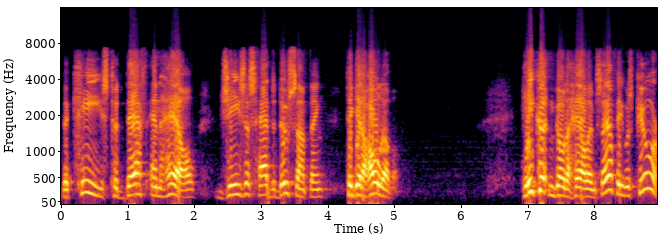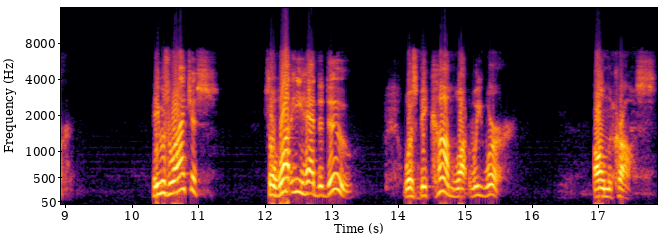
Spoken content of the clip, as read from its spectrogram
the keys to death and hell. Jesus had to do something to get a hold of them. He couldn't go to hell himself. He was pure. He was righteous. So what he had to do was become what we were on the cross.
